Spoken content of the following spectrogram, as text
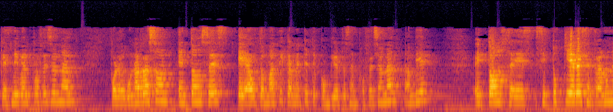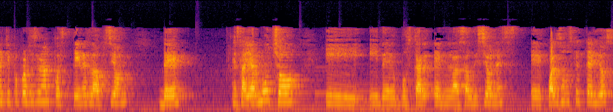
que es nivel profesional, por alguna razón, entonces eh, automáticamente te conviertes en profesional también. Entonces, si tú quieres entrar a un equipo profesional, pues tienes la opción de ensayar mucho y, de buscar en las audiciones eh, cuáles son los criterios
